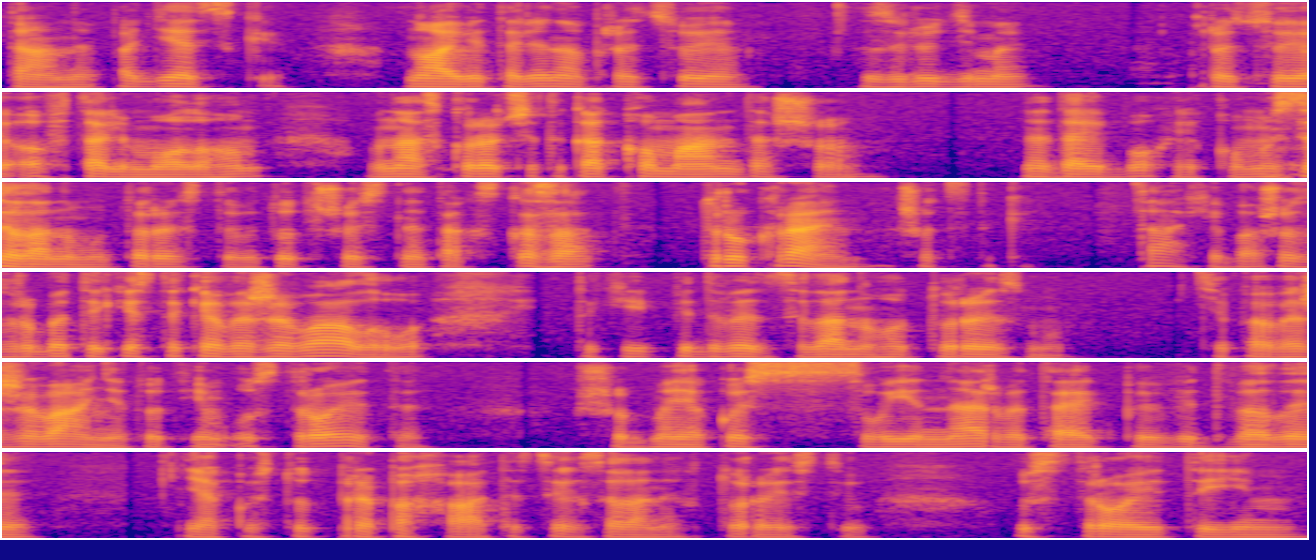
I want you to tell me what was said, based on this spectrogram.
Та не по-дєцьки. Ну а Віталіна працює з людьми, працює офтальмологом. У нас, коротше, така команда, що не дай Бог якомусь зеленому туристові тут щось не так сказати. True crime. Що це таке? Так, хіба що зробити якесь таке виживалово, такий підвид зеленого туризму. Типа виживання тут їм устроїти, щоб ми якось свої нерви так якби відвели, якось тут припахати цих зелених туристів, устроїти їм.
